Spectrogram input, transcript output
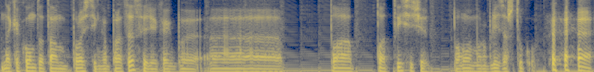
на каком-то там простеньком процессоре, как бы э, по, по тысяче, по-моему, рублей за штуку.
